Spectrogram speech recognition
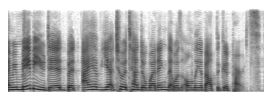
I mean, maybe you did, but I have yet to attend a wedding that was only about the good parts.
